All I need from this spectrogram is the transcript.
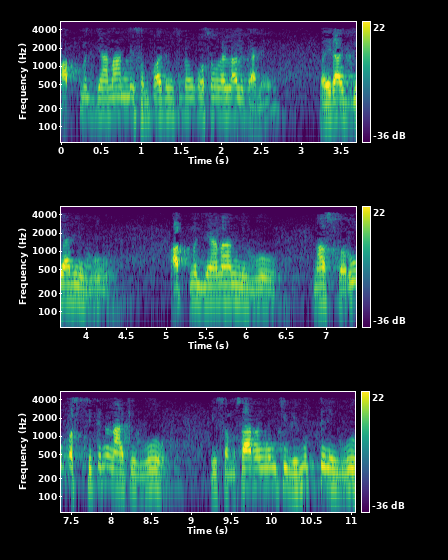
ఆత్మజ్ఞానాన్ని సంపాదించడం కోసం వెళ్ళాలి కానీ వైరాగ్యాన్ని ఇవ్వు ఆత్మజ్ఞానాన్ని ఇవ్వు నా స్వరూప స్థితిని నాకు ఇవ్వు ఈ సంసారం నుంచి విముక్తిని ఇవ్వు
